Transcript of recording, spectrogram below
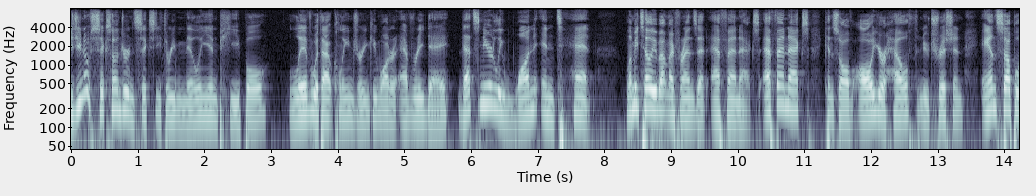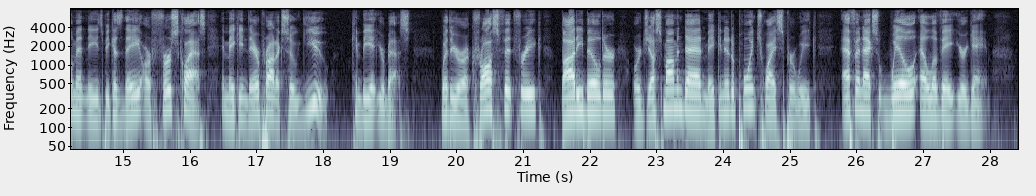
Did you know 663 million people live without clean drinking water every day? That's nearly 1 in 10. Let me tell you about my friends at FNX. FNX can solve all your health, nutrition, and supplement needs because they are first class in making their products so you can be at your best. Whether you're a CrossFit freak, bodybuilder, or just mom and dad making it a point twice per week, FNX will elevate your game.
